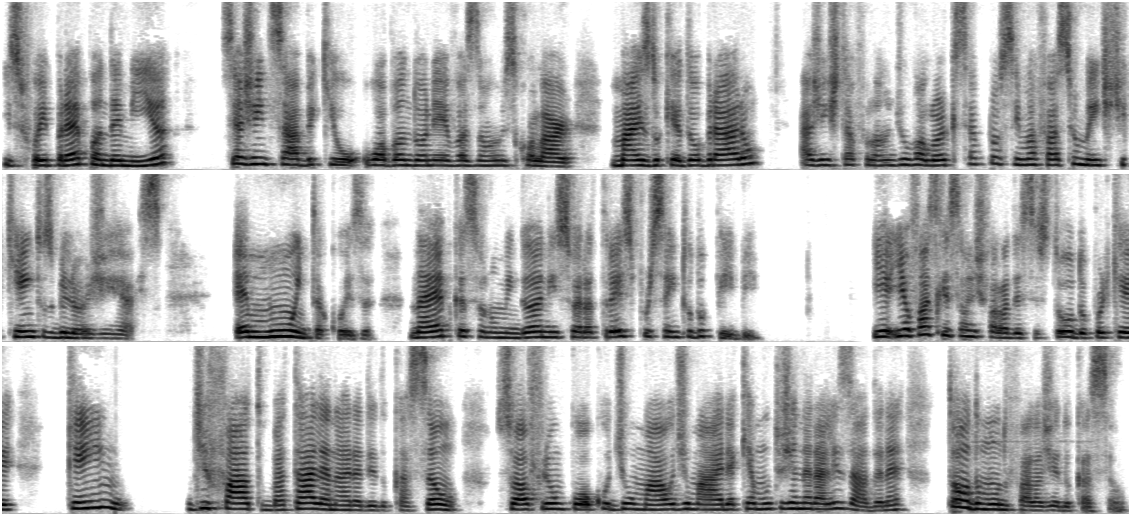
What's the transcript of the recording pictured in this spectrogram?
isso foi pré-pandemia. Se a gente sabe que o, o abandono e a evasão escolar mais do que dobraram, a gente está falando de um valor que se aproxima facilmente de 500 bilhões de reais. É muita coisa. Na época, se eu não me engano, isso era 3% do PIB. E, e eu faço questão de falar desse estudo porque quem de fato batalha na área da educação sofre um pouco de um mal de uma área que é muito generalizada, né? Todo mundo fala de educação.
